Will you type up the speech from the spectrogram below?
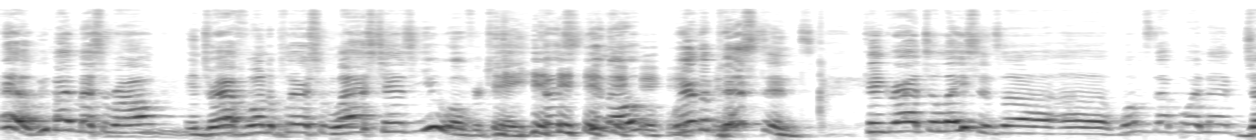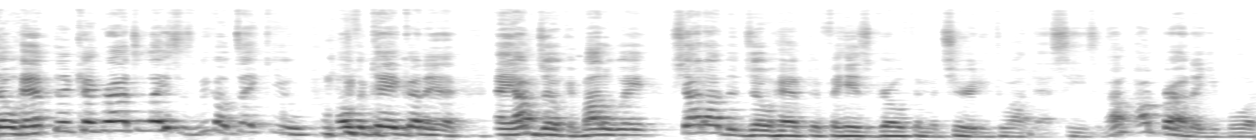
hell, we might mess around and draft one of the players from Last Chance U over K because you know we're the Pistons. Congratulations, uh, uh, what was that boy name? Joe Hampton. Congratulations, we gonna take you over Cade Cunningham. Hey, I'm joking. By the way, shout out to Joe Hampton for his growth and maturity throughout that season. I'm, I'm proud of you, boy.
